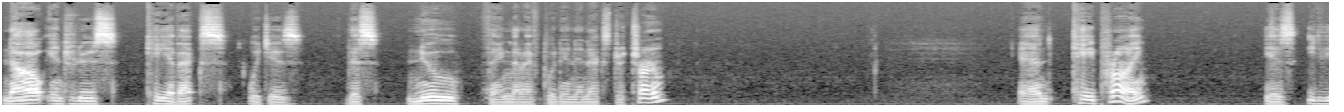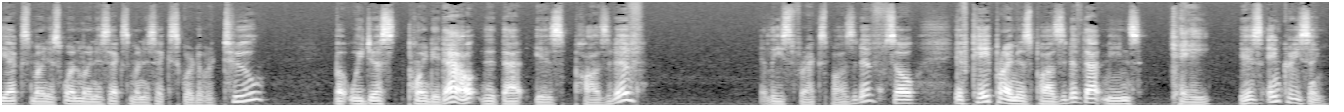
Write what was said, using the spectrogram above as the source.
Now introduce k of x, which is this new thing that I've put in an extra term. And k prime is e to the x minus 1 minus x minus x squared over 2. But we just pointed out that that is positive, at least for x positive. So if k prime is positive, that means k is increasing.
